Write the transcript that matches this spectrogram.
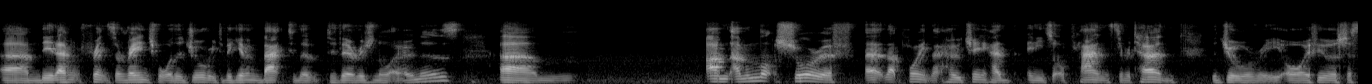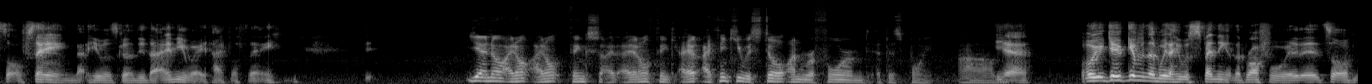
um, the Eleventh Prince arranged for all the jewelry to be given back to the to the original owners. Um, I'm I'm not sure if at that point that Ho Ching had any sort of plans to return the jewelry, or if he was just sort of saying that he was going to do that anyway, type of thing. Yeah, no, I don't. I don't think so. I, I don't think. I, I think he was still unreformed at this point. Um, Yeah. Well, given the way that he was spending at the brothel, it, it sort of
